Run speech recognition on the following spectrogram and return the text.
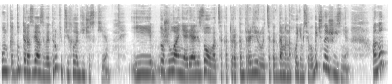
он как будто развязывает руки психологические. И то желание реализовываться, которое контролируется, когда мы находимся в обычной жизни, оно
